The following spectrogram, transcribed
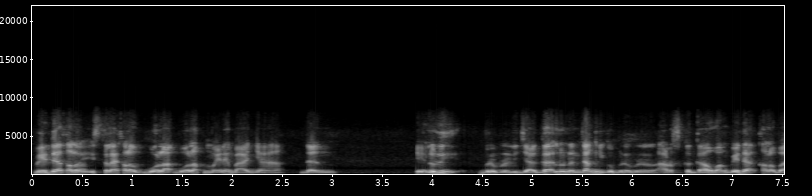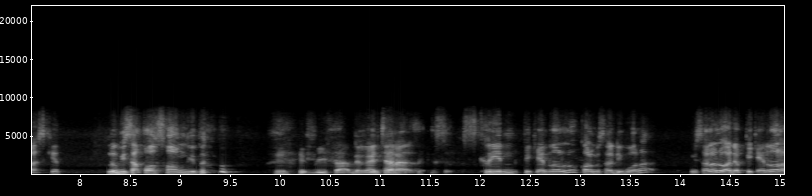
Beda kalau istilahnya kalau bola bola pemainnya banyak. Dan ya lu di, bener-bener dijaga lu nendang juga bener-bener harus ke gawang. Beda kalau basket lu bisa kosong gitu. Bisa dengan bisa. cara screen pick and roll lu kalau misalnya di bola misalnya lu ada pick and roll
